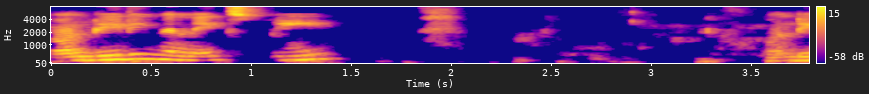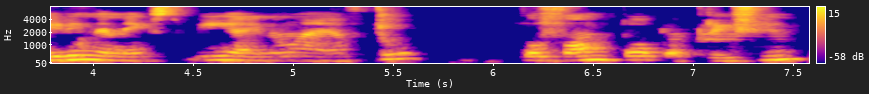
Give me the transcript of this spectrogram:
on reading the next B, on reading the next B, I know I have to perform pop operation.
